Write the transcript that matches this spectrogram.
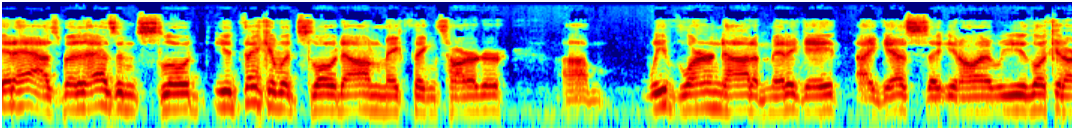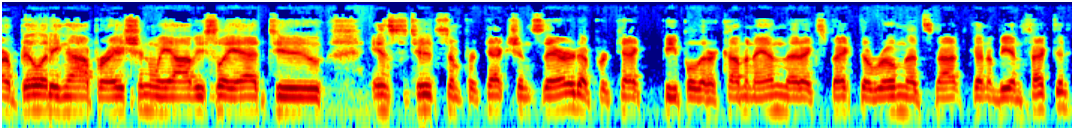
It has, but it hasn't slowed. You'd think it would slow down, make things harder. Um, we've learned how to mitigate. I guess you know, you look at our billeting operation. We obviously had to institute some protections there to protect people that are coming in that expect a room that's not going to be infected,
